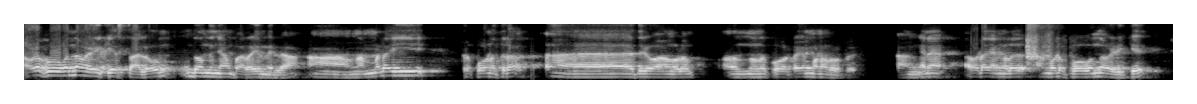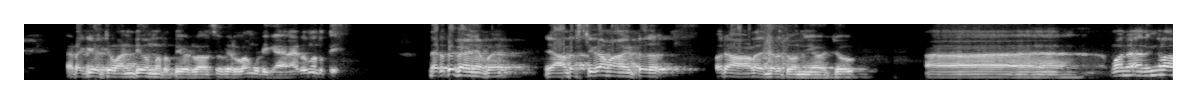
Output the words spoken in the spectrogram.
അവിടെ പോകുന്ന വഴിക്ക് സ്ഥലവും ഇതൊന്നും ഞാൻ പറയുന്നില്ല. നമ്മുടെ ഈ തൃപ്പൂണിത്തുറ തിരുവാങ്കുളം അന്ന് കോട്ടയം പോണ റൂട്ട് അങ്ങനെ അവിടെ ഞങ്ങൾ അങ്ങോട്ട് പോകുന്ന വഴിക്ക് ഇടയ്ക്ക് വെച്ച് വണ്ടി ഒന്ന് നിർത്തി ഒരു ഗ്ലാസ് വെള്ളം കുടിക്കാനായിട്ട് നിർത്തി. നിർത്തി കഴിഞ്ഞപ്പോൾ യാദർശികമായിട്ട് ഒരാൾ എന്റെ അടുത്ത് വന്ന് ചോദിച്ചു മോനെ നിങ്ങൾ ആ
